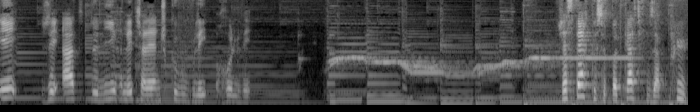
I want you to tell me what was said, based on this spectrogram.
Et j'ai hâte de lire les challenges que vous voulez relever. J'espère que ce podcast vous a plu.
